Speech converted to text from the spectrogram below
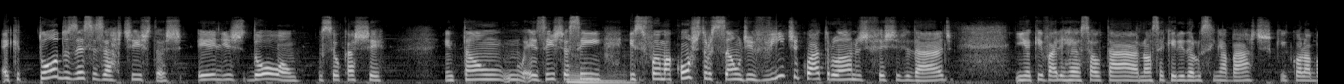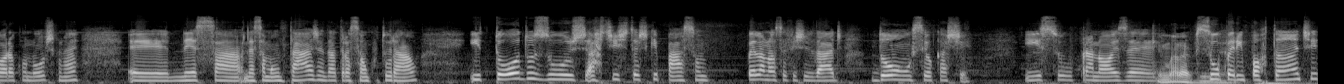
é que todos esses artistas, eles doam o seu cachê. Então, existe assim, isso foi uma construção de 24 anos de festividade. E aqui vale ressaltar a nossa querida Lucinha Bastos, que colabora conosco né, é, nessa, nessa montagem da atração cultural. E todos os artistas que passam pela nossa festividade doam o seu cachê. Isso para nós é super importante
